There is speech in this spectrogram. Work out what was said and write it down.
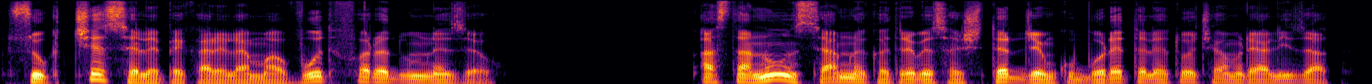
Succesele pe care le-am avut fără Dumnezeu. Asta nu înseamnă că trebuie să ștergem cu buretele tot ce am realizat,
